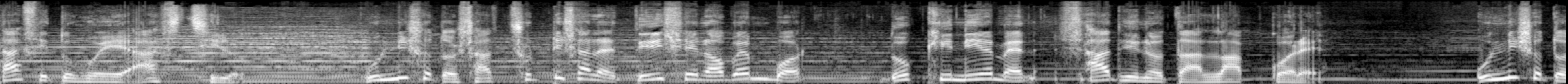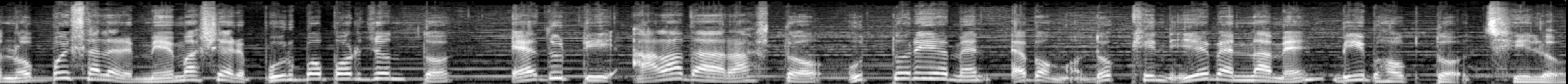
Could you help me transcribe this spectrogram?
শাসিত হয়ে আসছিল। উনিশশো সাতষট্টি সালের তিরিশে নভেম্বর দক্ষিণ ইয়েমেন স্বাধীনতা লাভ করে। উনিশশো নব্বই সালের মে মাসের পূর্ব পর্যন্ত এ দুটি আলাদা রাষ্ট্র উত্তর ইয়েমেন এবং দক্ষিণ ইয়েমেন নামে বিভক্ত ছিল।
